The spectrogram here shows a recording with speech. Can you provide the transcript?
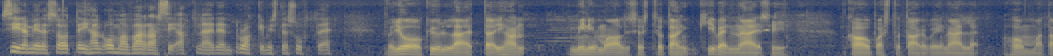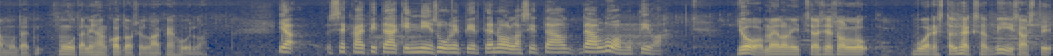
Siinä mielessä olette ihan omavarasia näiden ruokkimisten suhteen. No joo, kyllä, että ihan minimaalisesti jotain kivennäisiä kaupasta tarvii näille hommata, mutta et muuten ihan kotosilla rehuilla. Ja se kai pitääkin niin suurin piirtein olla, sillä tämä on, on luomutila. Joo, meillä on itse asiassa ollut vuodesta 1995 asti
